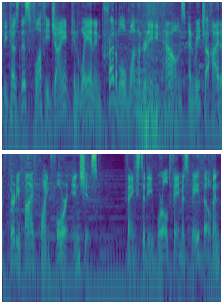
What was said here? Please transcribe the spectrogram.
because this fluffy giant can weigh an incredible 180 pounds and reach a height of 35.4 inches. Thanks to the world-famous Beethoven,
